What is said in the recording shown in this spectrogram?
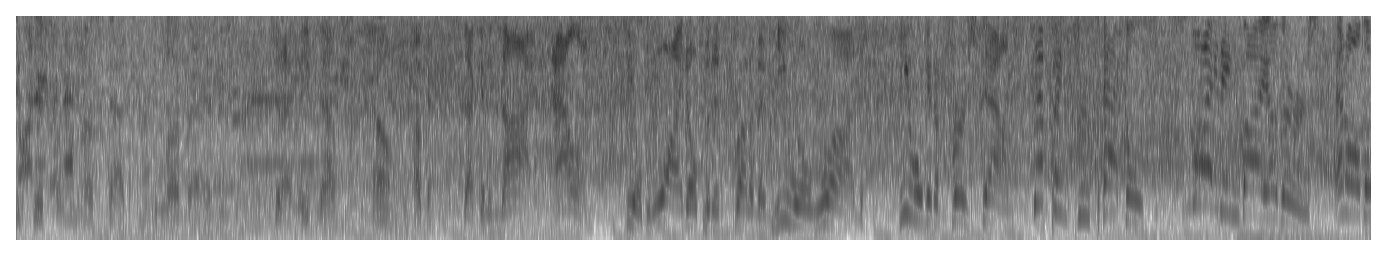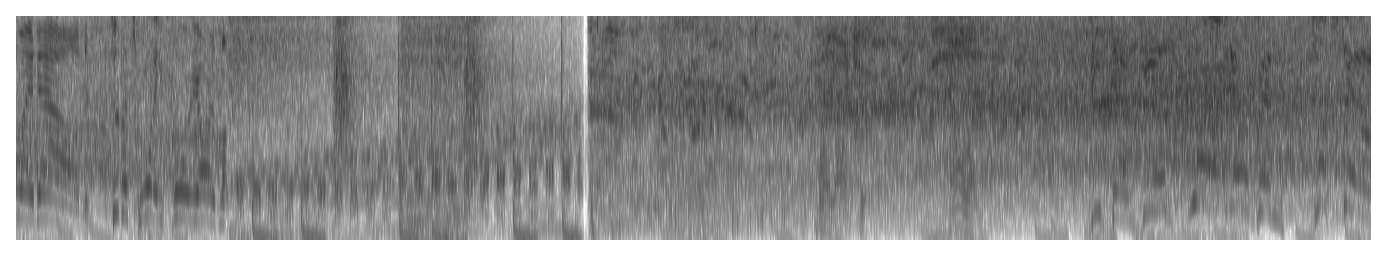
always good for one of those stats, and I love that every Sunday. Should I leave now? No. Okay. Second and nine. Allen, field wide open in front of him. He will run. He will get a first down. Stepping through tackles, sliding by others, and all the way down to the 24 yard line. Play action. Allen. Deep downfield, wide open. Touchdown,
